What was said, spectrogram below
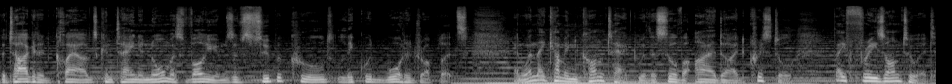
The targeted clouds contain enormous volumes of supercooled liquid water droplets, and when they come in contact with a silver iodide crystal, they freeze onto it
